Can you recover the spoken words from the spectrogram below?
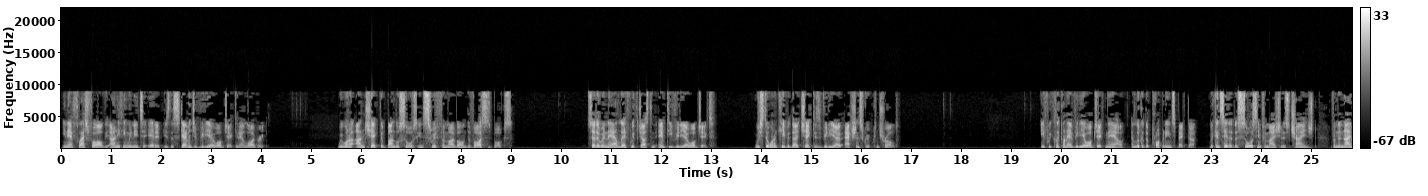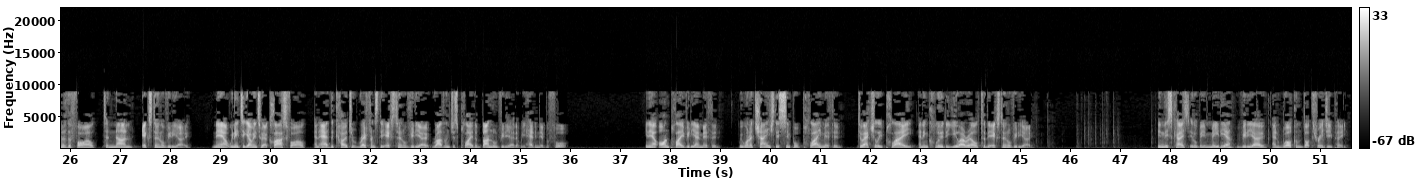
In our Flash file, the only thing we need to edit is the scavenger video object in our library. We want to uncheck the bundle source in SWF for mobile and devices box so that we're now left with just an empty video object. We still want to keep it though checked as video action script controlled. If we click on our video object now and look at the property inspector, we can see that the source information has changed from the name of the file to none external video. Now we need to go into our class file and add the code to reference the external video rather than just play the bundled video that we had in there before. In our onPlay video method, we want to change this simple play method to actually play and include the URL to the external video. In this case, it'll be media, video, and welcome.3gp.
